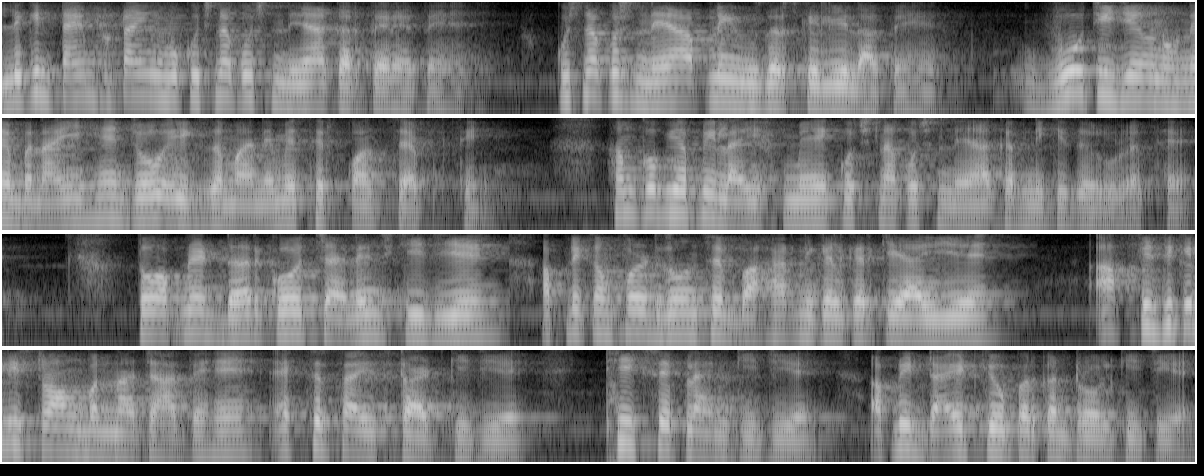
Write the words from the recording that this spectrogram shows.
लेकिन टाइम टू टाइम वो कुछ ना कुछ नया करते रहते हैं। कुछ ना कुछ नया अपने यूज़र्स के लिए लाते हैं। वो चीज़ें उन्होंने बनाई हैं जो एक ज़माने में सिर्फ़ कॉन्सेप्ट थी। हमको भी अपनी लाइफ में कुछ ना कुछ नया करने की ज़रूरत है। तो अपने डर को चैलेंज कीजिए, अपने कंफर्ट जोन से बाहर निकल करके आइए। आप फिजिकली स्ट्रांग बनना चाहते हैं एक्सरसाइज स्टार्ट कीजिए, ठीक से प्लान कीजिए। अपनी डाइट के ऊपर कंट्रोल कीजिए।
